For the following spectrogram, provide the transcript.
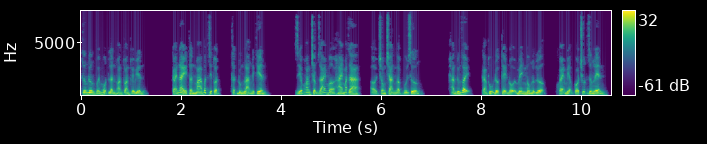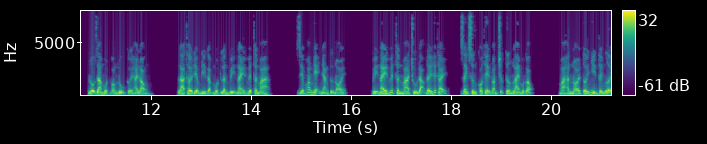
tương đương với một lần hoàn toàn thuế biến. Cái này thần ma bất diệt thuật, thật đúng là người tiên diệp hoang chậm rãi mở hai mắt ra, ở trong tràn ngập vui sướng. Hắn đứng dậy, cảm thụ được thể nội mênh mông lực lượng, khoe miệng có chút dâng lên, lộ ra một vòng nụ cười hài lòng. Là thời điểm đi gặp một lần vị này huyết thần ma. Diệp hoang nhẹ nhàng tự nói vị này huyết thần ma chủ đạo đây hết thảy, danh sưng có thể đoán trước tương lai một góc. Mà hắn nói tới nhìn thấy người,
